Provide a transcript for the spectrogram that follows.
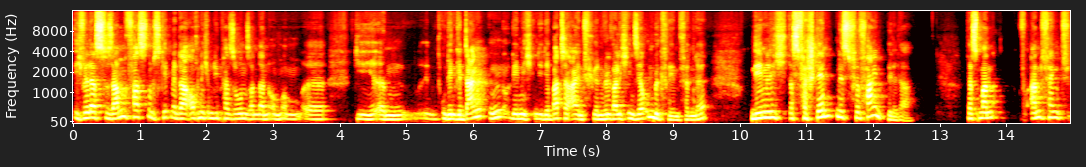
ich will das zusammenfassen und es geht mir da auch nicht um die Person, sondern um, um, äh, die, ähm, um den Gedanken, den ich in die Debatte einführen will, weil ich ihn sehr unbequem finde, nämlich das Verständnis für Feindbilder. Dass man anfängt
